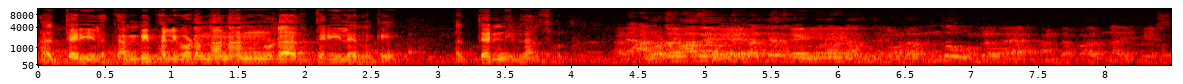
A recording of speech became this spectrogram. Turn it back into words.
அது தெரியல. தம்பி பள்ளிக்கூடம் தானான்னு கூட அது தெரியல எனக்கு. அது தெரிஞ்சுட்டு தான் சொல்லுவேன் தொடர்ந்து உங்களை அந்த ஐபிஎஸ்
